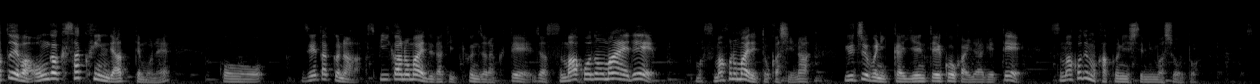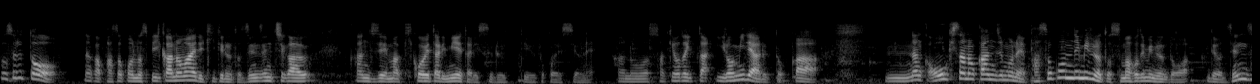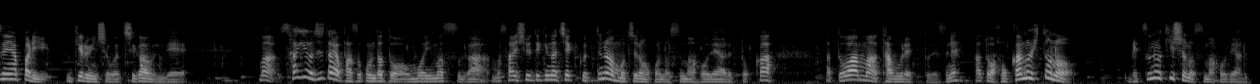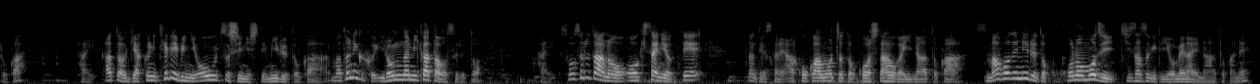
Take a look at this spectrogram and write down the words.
例えば音楽作品であってもねこう贅沢なスピーカーの前でだけ聞くんじゃなくてじゃあスマホの前で、ま、スマホの前でっておかしいな。YouTube に1回限定公開で上げてスマホでも確認してみましょうと。そうするとなんかパソコンのスピーカーの前で聞いてるのと全然違う感じで、まあ、聞こえたり見えたりするっていうとこですよね。あの先ほど言った色味であるとか、うん、なんか大きさの感じもねパソコンで見るのとスマホで見るのとはでは全然やっぱり受ける印象が違うんで、まあ、作業自体はパソコンだとは思いますが、まあ、最終的なチェックっていうのはもちろんこのスマホであるとかあとはまあタブレットですねあとは他の人の別の機種のスマホであるとか、はい、あとは逆にテレビに大写しにして見るとか、まあ、とにかくいろんな見方をすると。はい、そうするとあの大きさによって何ていうんですかねあここはもうちょっとこうした方がいいなとかスマホで見るとここの文字小さすぎて読めないなとかね、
